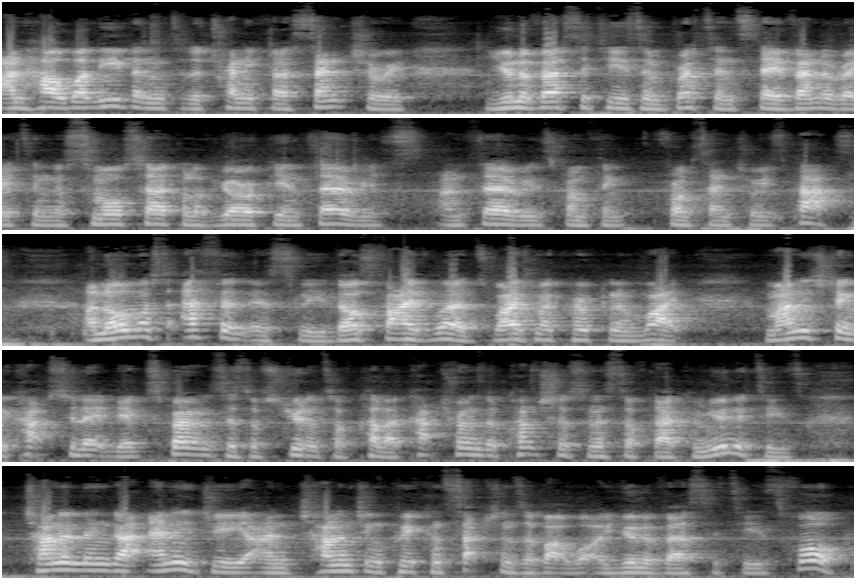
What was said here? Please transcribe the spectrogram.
and how, well, even into the 21st century, universities in Britain stay venerating a small circle of European theories and theories from, from centuries past. And almost effortlessly, those five words, Why Is My Curriculum White, managed to encapsulate the experiences of students of colour, capturing the consciousness of their communities, channeling that energy and challenging preconceptions about what a university is for.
